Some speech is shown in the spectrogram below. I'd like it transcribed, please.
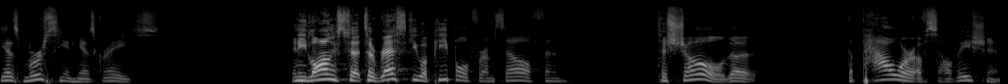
he has mercy and he has grace. And he longs to, to rescue a people for himself and to show the, the power of salvation.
